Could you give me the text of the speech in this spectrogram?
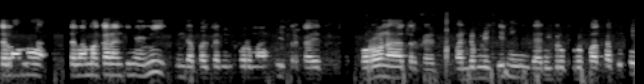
selama selama karantina ini mendapatkan informasi terkait corona, terkait pandemi ini dari grup-grup WhatsApp itu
